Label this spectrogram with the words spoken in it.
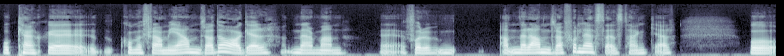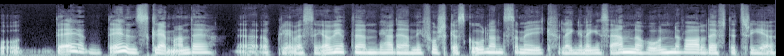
och, kanske kommer fram i andra dagar när man eh, får, när andra får läsa ens tankar. Och, och det, det, är en skrämmande eh, upplevelse. Jag vet en, vi hade en i forskarskolan som jag gick för länge, länge sedan och hon valde efter tre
